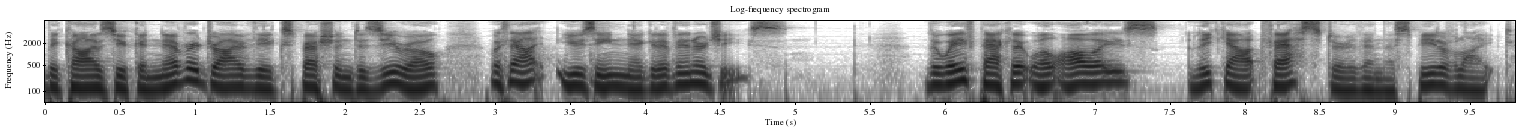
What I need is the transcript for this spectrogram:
because you can never drive the expression to zero without using negative energies. The wave packet will always leak out faster than the speed of light.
